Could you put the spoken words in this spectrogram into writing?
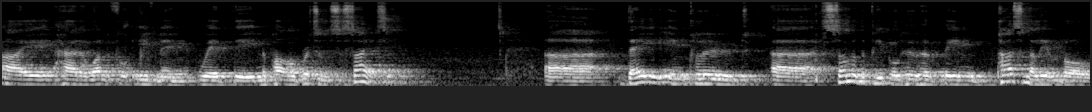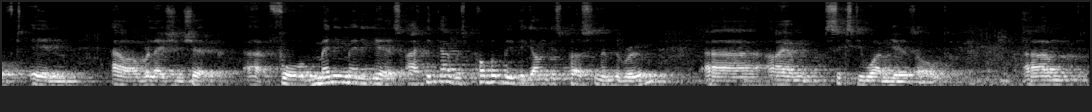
I had a wonderful evening with the Nepal Britain Society. Uh, they include uh, some of the people who have been personally involved in our relationship uh, for many, many years. I think I was probably the youngest person in the room. Uh, I am 61 years old. Um,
